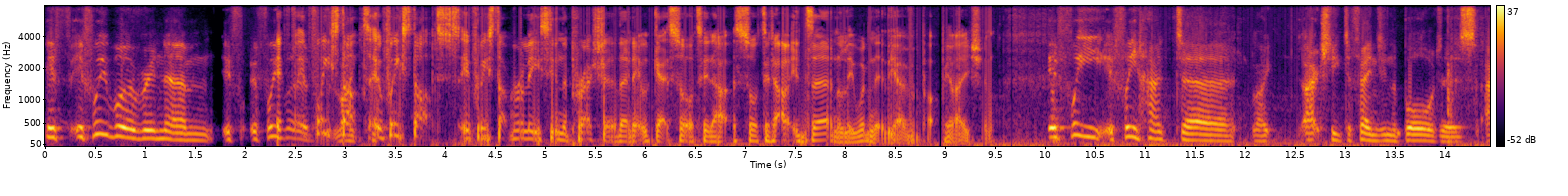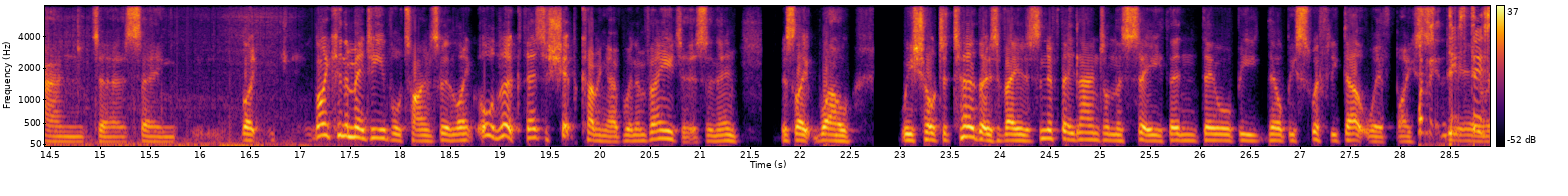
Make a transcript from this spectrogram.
If if we were in um if if we If, were if we like- stopped if we stopped if we stopped releasing the pressure, then it would get sorted out sorted out internally, wouldn't it? The overpopulation. if we if we had uh, like actually defending the borders and uh, saying like like in the medieval times we're like oh look there's a ship coming over with invaders and then it's like well we shall deter those invaders and if they land on the sea then they will be they'll be swiftly dealt with by Well, this, this,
